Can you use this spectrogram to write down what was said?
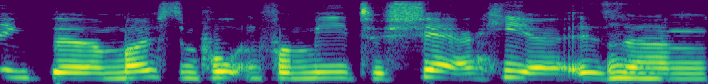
think the most important for me to share here is Mm. um,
